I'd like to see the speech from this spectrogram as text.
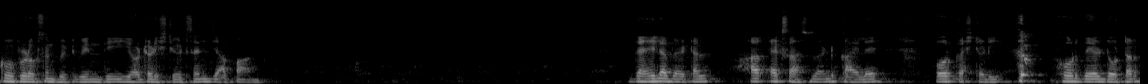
co-production between the United States and Japan. Dahila battled her ex-husband Kyle for custody for their daughter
